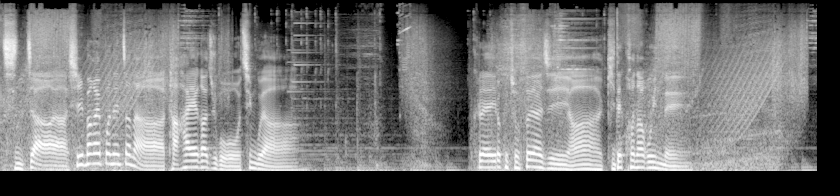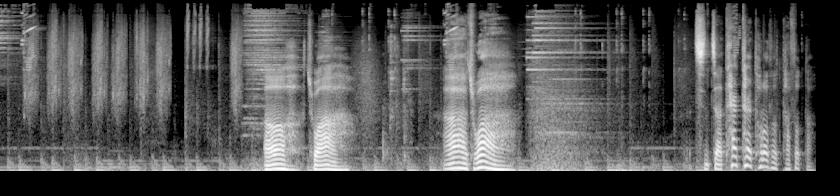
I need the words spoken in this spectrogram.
진짜 실망할 뻔했잖아. 다 하해가지고 친구야. 그래 이렇게 줬어야지. 아 기대컨 하고 있네. 아 좋아. 아 좋아. 진짜 탈탈 털어서 다 썼다.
